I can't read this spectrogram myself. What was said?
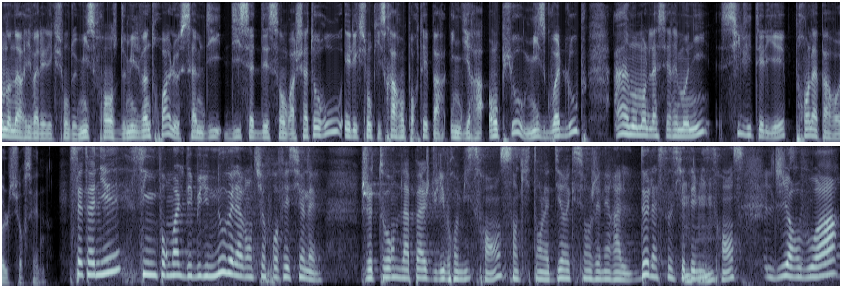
On en arrive à l'élection de Miss France 2023 le samedi 17 décembre à Châteauroux, élection qui sera remportée par Indira Ampio, Miss Guadeloupe. À un moment de la cérémonie, Sylvie Tellier prend la parole sur scène. Cette année signe pour moi le début d'une nouvelle aventure professionnelle. Je tourne la page du livre Miss France en quittant la direction générale de la société mhm. Miss France. Elle dit au revoir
